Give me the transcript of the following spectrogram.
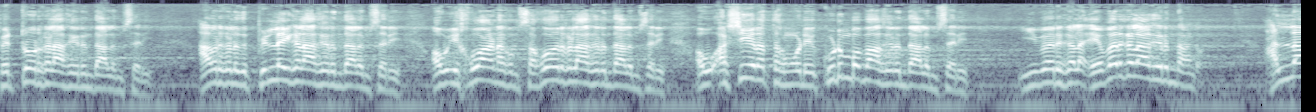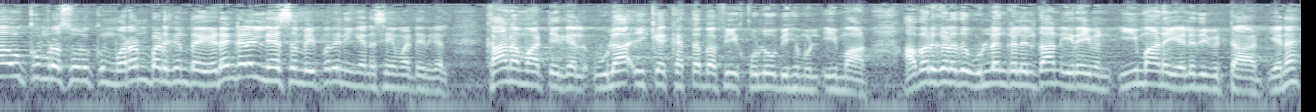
பெற்றோர்களாக இருந்தாலும் சரி அவர்களது பிள்ளைகளாக இருந்தாலும் சரி அவ் இஹ்வானகம் சகோதரர்களாக இருந்தாலும் சரி அவ் அஷீரத்தகமுடைய குடும்பமாக இருந்தாலும் சரி இவர்கள எவர்களாக இருந்தாலும் அல்லாவுக்கும் ரசூலுக்கும் முரண்படுகின்ற இடங்களில் நேசம் வைப்பதை நீங்கள் என்ன செய்ய மாட்டீர்கள்? காண மாட்டீர்கள். உலா இக்க கத்தபஃபி குலூபிஹிமுல் ஈமான். அவர்களது உள்ளங்களில் தான் இறைவன் ஈமானை எழுதிவிட்டான் என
